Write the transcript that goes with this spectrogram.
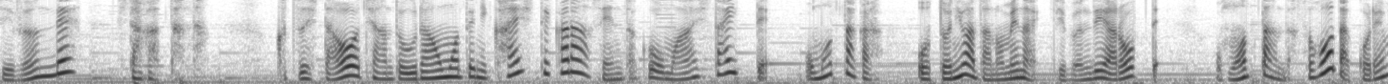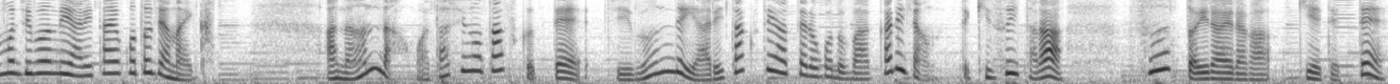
自分でしたかったんだ。靴下をちゃんと裏表に返してから洗濯を回したいって思ったから夫には頼めない自分でやろうって思ったんだ。そうだこれも自分でやりたいことじゃないか。あなんだ？私のタスクって自分でやりたくてやってることばっかりじゃんって気づいたらスーッとイライラが消えてって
